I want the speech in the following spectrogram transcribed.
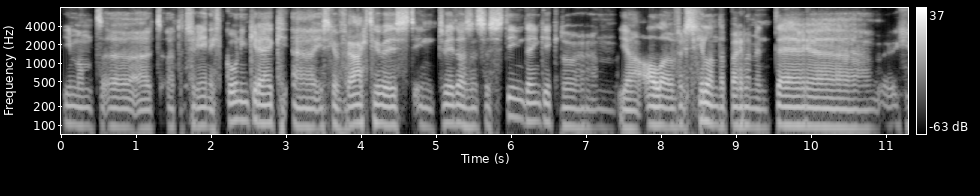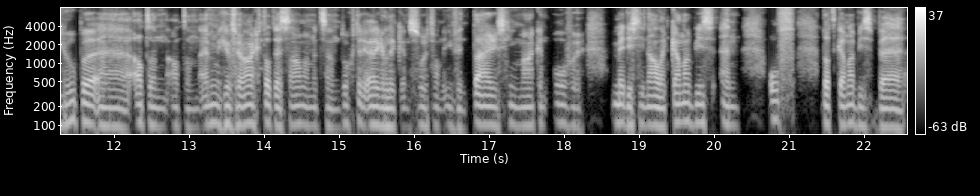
iemand uit, uit het Verenigd Koninkrijk, is gevraagd geweest in 2016, denk ik, door ja, alle verschillende parlementaire groepen. Uh, had, een, had een M gevraagd dat hij samen met zijn dochter eigenlijk een soort van inventaris ging maken over medicinale cannabis en of dat cannabis bij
